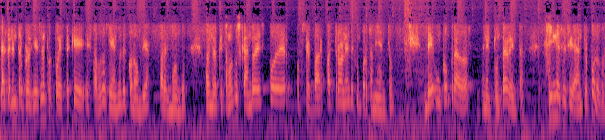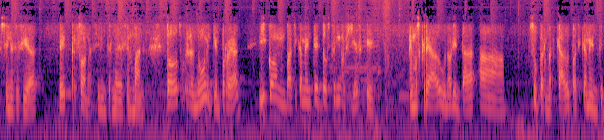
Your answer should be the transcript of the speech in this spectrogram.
La teleantropología es una propuesta que estamos haciendo de Colombia para el mundo, donde lo que estamos buscando es poder observar patrones de comportamiento de un comprador en el punto de venta sin necesidad de antropólogos, sin necesidad de personas, sin intermediación humana. Todo sobre la nube en tiempo real y con básicamente dos tecnologías que hemos creado, una orientada a supermercados básicamente,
